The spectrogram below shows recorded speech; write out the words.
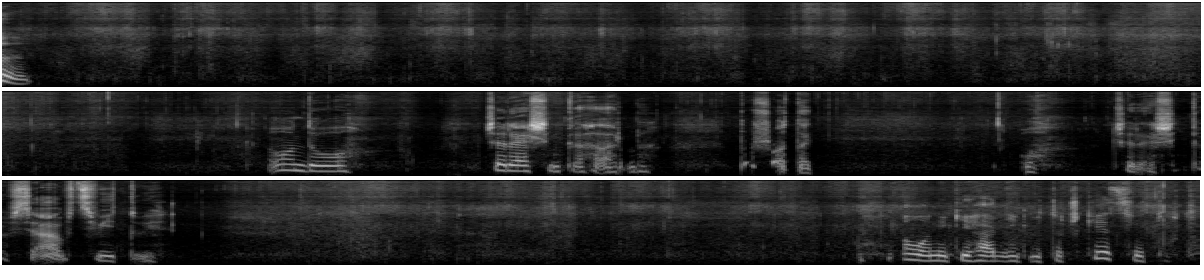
Он до черешенька гарна. То що так? О, черешенька вся в цвітові. А вон які гарні квіточки цвітуть.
